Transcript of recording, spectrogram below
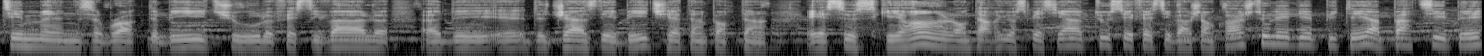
Timmins Rock the Beach ou le festival euh, de, jazz des Beach est important. Et c'est ce qui rend l'Ontario spécial, tous ces festivals. J'encourage tous les députés à participer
